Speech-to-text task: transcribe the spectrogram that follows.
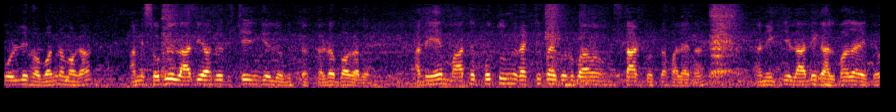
पडली खबर ना म्हाका आमी सगळ्यो लादी आसा ती चेंज केल्यो खडपा घालून आतां हे मात परतून रेक्टिफाय करपाक स्टार्ट करता फाल्यां आनी ती लादी घालपा जाय त्यो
